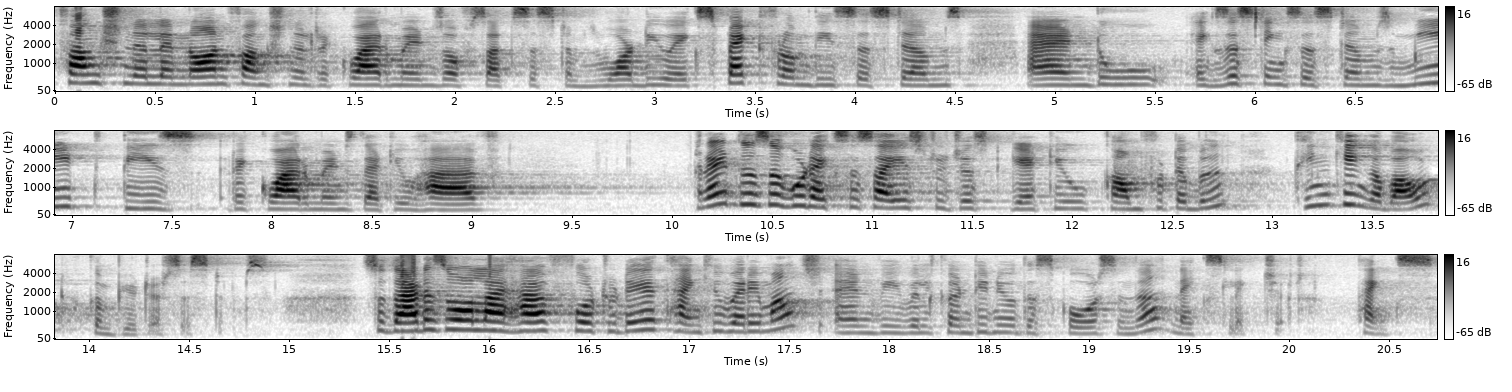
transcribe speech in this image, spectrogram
functional and non-functional requirements of such systems. What do you expect from these systems and do existing systems meet these requirements that you have right. This is a good exercise to just get you comfortable thinking about computer systems. So, that is all I have for today. Thank you very much and we will continue this course in the next lecture. Thanks.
